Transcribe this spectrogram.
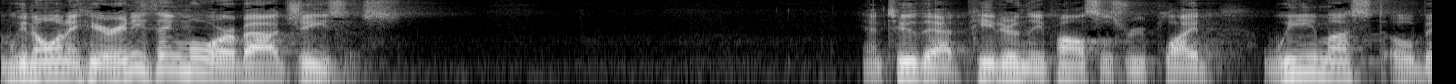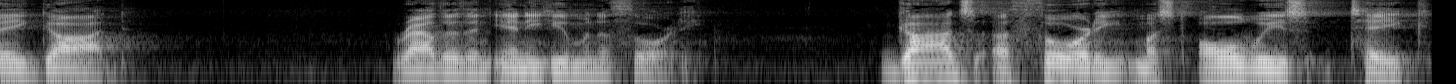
We don't want to hear anything more about Jesus. And to that, Peter and the apostles replied, We must obey God rather than any human authority. God's authority must always take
